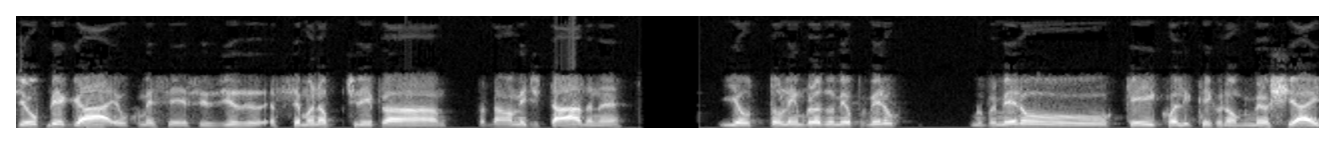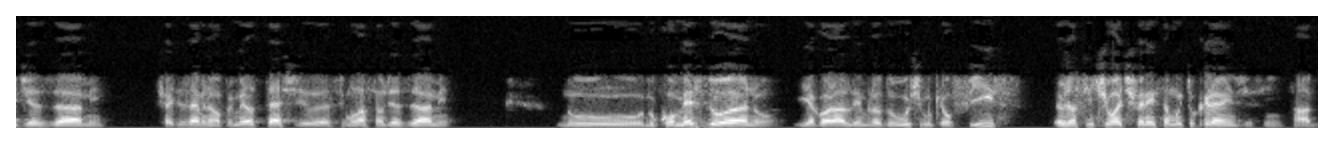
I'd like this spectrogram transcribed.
Se eu pegar, eu comecei esses dias, essa semana eu tirei pra, pra dar uma meditada, né? E eu tô lembrando do meu primeiro, meu primeiro Keiko ali, Keiko não, primeiro Shiai de exame. Shiai de exame não, primeiro teste, simulação de exame. No, no começo do ano, e agora lembrando do último que eu fiz, eu já senti uma diferença muito grande, assim, sabe?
